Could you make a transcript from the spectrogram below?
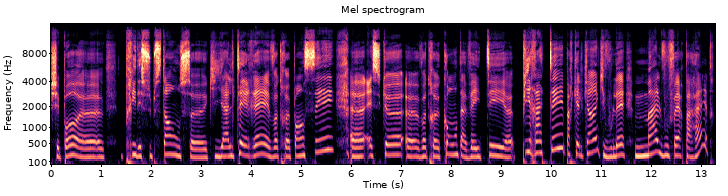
je sais pas, euh, pris des substances euh, qui altéraient votre pensée? Euh, Est-ce que euh, votre compte avait été euh, piraté par quelqu'un qui voulait mal vous faire paraître?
